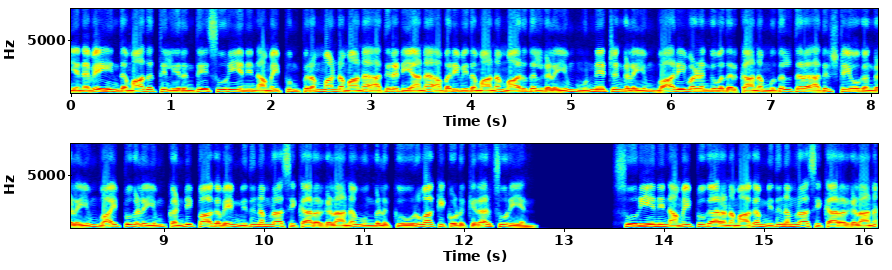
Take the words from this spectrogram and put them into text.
எனவே இந்த மாதத்தில் இருந்தே சூரியனின் அமைப்பும் பிரம்மாண்டமான அதிரடியான அபரிவிதமான மாறுதல்களையும் முன்னேற்றங்களையும் வாரி வழங்குவதற்கான முதல்தர அதிர்ஷ்டயோகங்களையும் வாய்ப்புகளையும் கண்டிப்பாகவே மிதுனம் ராசிக்காரர்களான உங்களுக்கு உருவாக்கிக் கொடுக்கிறார் சூரியன். சூரியனின் அமைப்பு காரணமாக மிதுனம் ராசிக்காரர்களான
